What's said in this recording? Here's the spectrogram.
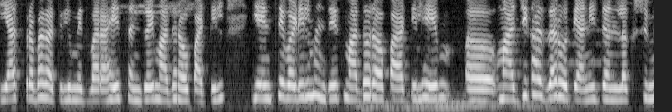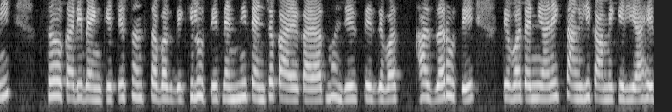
याच प्रभागातील उमेदवार आहे संजय माधवराव पाटील. यांचे वडील म्हणजेच माधवराव पाटील हे माजी खासदार होते आणि जनलक्ष्मी सहकारी बँकेचे संस्थापक देखील होते. त्यांनी त्यांच्या कार्यकाळात म्हणजे ते जेव्हा खासदार होते तेव्हा त्यांनी अनेक चांगली कामे केली आहेत.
